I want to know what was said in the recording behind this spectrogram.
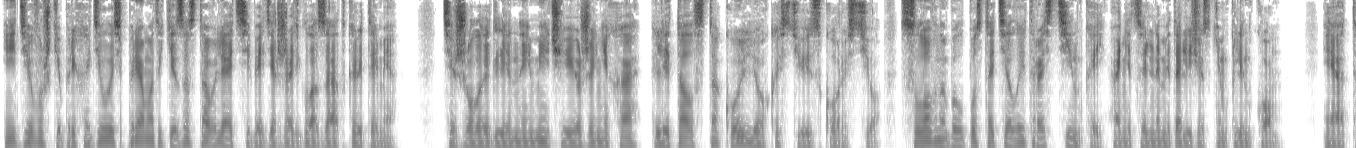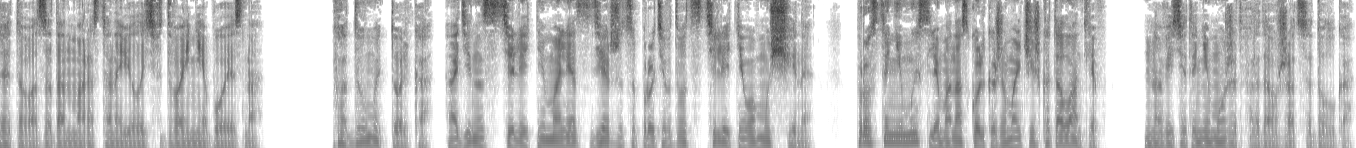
и девушке приходилось прямо-таки заставлять себя держать глаза открытыми. Тяжелый длинный меч ее жениха летал с такой легкостью и скоростью, словно был пустотелой тростинкой, а не цельнометаллическим клинком. И от этого за Данмара становилось вдвойне боязно. Подумать только, одиннадцатилетний малец держится против двадцатилетнего мужчины. Просто немыслимо, насколько же мальчишка талантлив. Но ведь это не может продолжаться долго.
